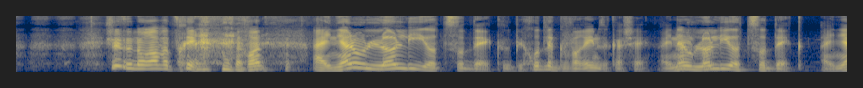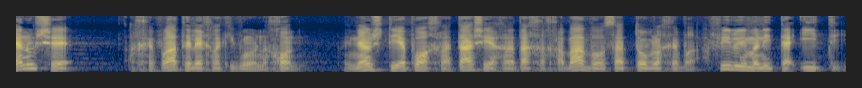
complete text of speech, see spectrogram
שזה נורא מצחיק, נכון? העניין הוא לא להיות צודק, בייחוד לגברים זה קשה. העניין הוא לא להיות צודק, העניין הוא שהחברה תלך לכיוון הנכון. העניין הוא שתהיה פה החלטה שהיא החלטה חכמה ועושה טוב לחברה, אפילו אם אני טעיתי,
